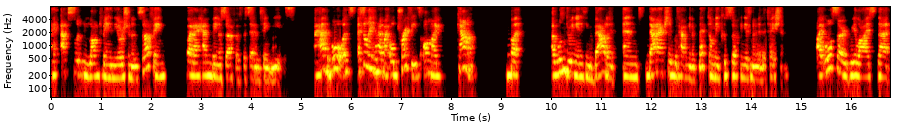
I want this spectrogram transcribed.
I absolutely loved being in the ocean and surfing, but I hadn't been a surfer for 17 years. I had the boards. I still even had my old trophies on my counter, but I wasn't doing anything about it. And that actually was having an effect on me because surfing is my meditation. I also realized that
